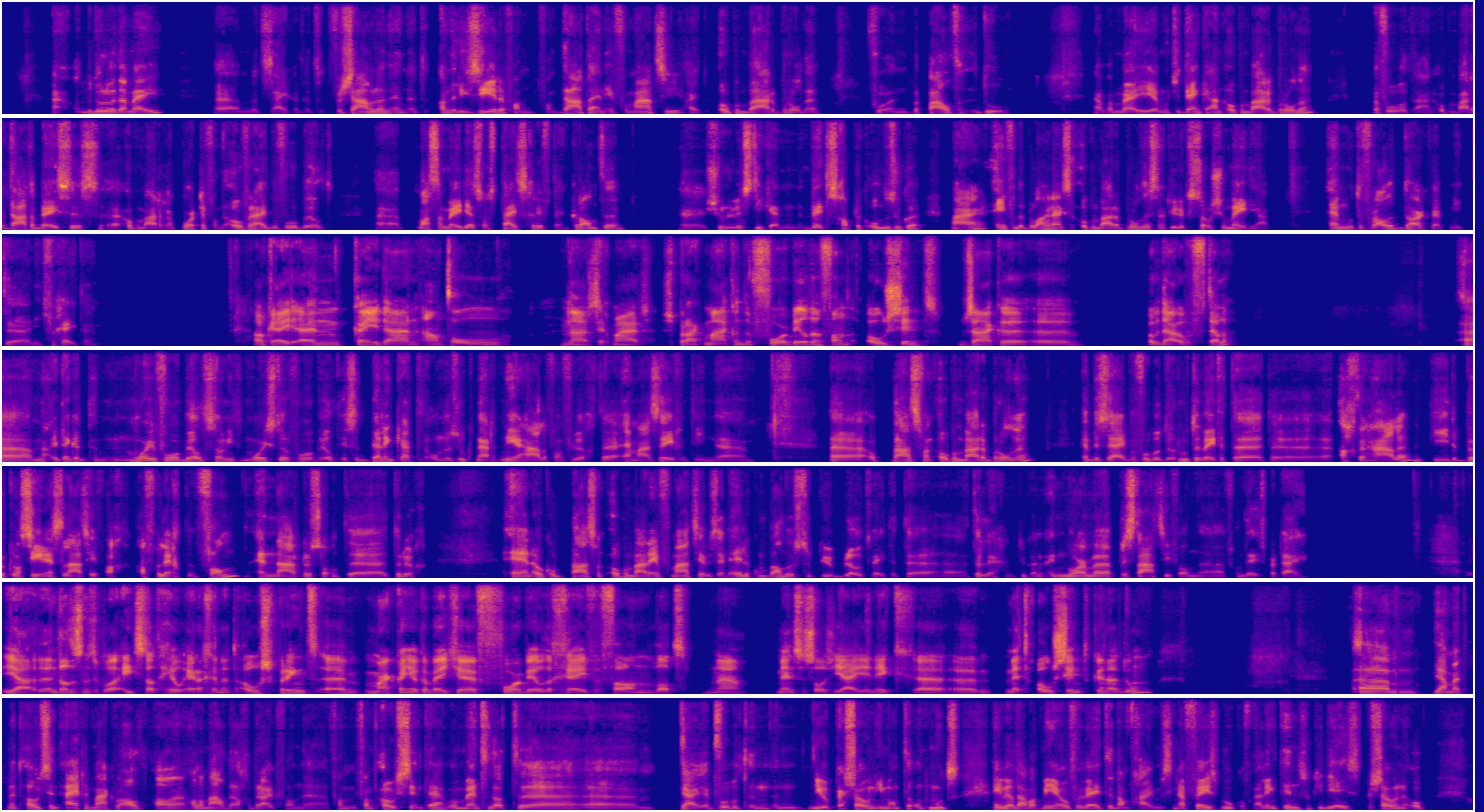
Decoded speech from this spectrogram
Nou, wat bedoelen we daarmee? Um, dat is eigenlijk het, het, verzamelen en het analyseren van, van data en informatie uit openbare bronnen voor een bepaald doel. Nou, uh, moet je denken aan openbare bronnen. Bijvoorbeeld aan openbare databases, openbare rapporten van de overheid bijvoorbeeld. Uh, massamedia zoals tijdschriften en kranten, uh, journalistiek en wetenschappelijke onderzoeken. Maar een van de belangrijkste openbare bronnen is natuurlijk social media. En moeten vooral het dark web niet, niet vergeten. Oké, en kan je daar een aantal, nou zeg maar, spraakmakende voorbeelden van OSINT-zaken daarover vertellen? Uh, nou, ik denk dat een mooi voorbeeld, zo niet het mooiste voorbeeld, is het Bellingcat-onderzoek naar het neerhalen van vlucht uh, MH17. Uh, uh, op basis van openbare bronnen hebben zij bijvoorbeeld de route weten te, te achterhalen die de Buk-lanceerinstallatie heeft afgelegd van en naar Rusland terug. En ook op basis van openbare informatie hebben zij de hele commandostructuur bloot weten te, te leggen. Natuurlijk een enorme prestatie van, van deze partij. Ja, en dat is natuurlijk wel iets dat heel erg in het oog springt. Uh, maar kan je ook een beetje voorbeelden geven van wat nou, mensen zoals jij en ik uh, uh, met OSINT kunnen doen? Um, ja, met, met OSINT eigenlijk maken we al, al allemaal wel gebruik van, van, van OSINT. Hè? Op het moment dat ehm, ja, je bijvoorbeeld een, een nieuwe persoon, iemand ontmoet en je wil daar wat meer over weten, dan ga je misschien naar Facebook of naar LinkedIn, zoek je deze personen op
